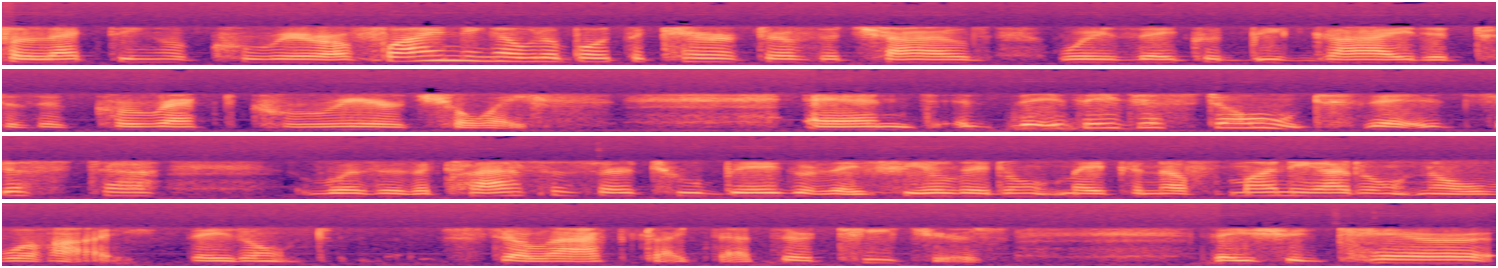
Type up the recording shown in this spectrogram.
selecting a career or finding out about the character of the child where they could be guided to the correct career choice. And they they just don't. They just uh, whether the classes are too big or they feel they don't make enough money. I don't know why they don't still act like that. They're teachers. They should care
